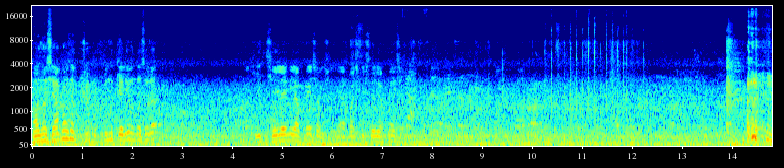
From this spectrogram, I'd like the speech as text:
Fazla şey yaparsak kuşa bıkkınlık geliyor ondan sonra şeylerini yapmaya çalışıyor. Yani başka işleri yapmaya çalışıyor. Oradan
